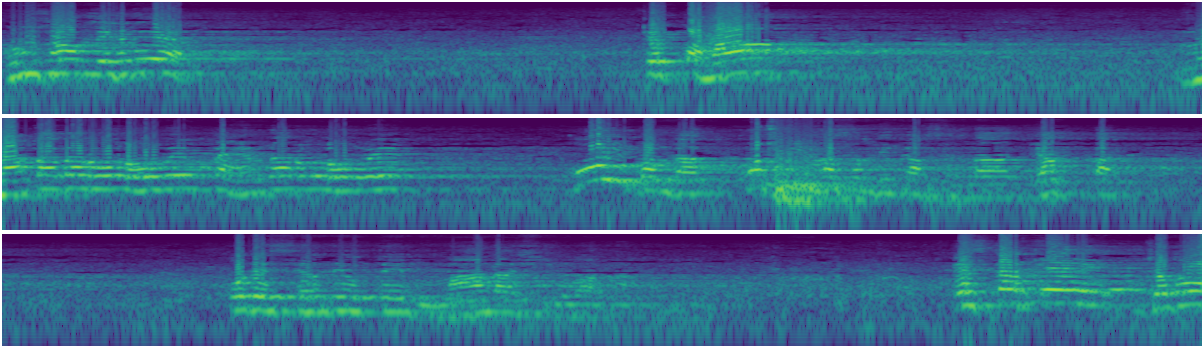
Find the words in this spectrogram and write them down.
ਗੁਰੂ ਸਾਹਿਬ ਲਿਖਦੇ ਆ ਕਿ ਭਾਂ ਮਾਤਾ ਦਾ ਰੋਲ ਹੋਵੇ, ਭੈਣ ਦਾ ਰੋਲ ਹੋਵੇ, ਕੋਈ ਬੰਦਾ ਕੁਝ ਵੀ ਹਾਸਲ ਨਹੀਂ ਕਰ ਸਕਦਾ ਜਦ ਤੱਕ ਉਹਦੇ ਸਿਰ ਦੇ ਉੱਤੇ ਮਾਂ ਦਾ ਆਸ਼ੀਰਵਾਦ ਨਾ ਹੋਵੇ। ਇਸ ਕਰਕੇ ਜਦੋਂ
